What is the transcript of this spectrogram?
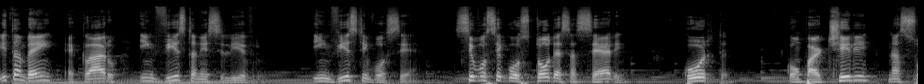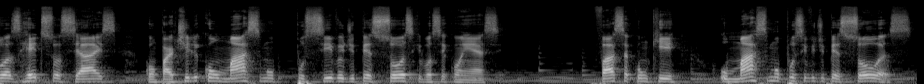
E também, é claro, invista nesse livro. Invista em você. Se você gostou dessa série, curta, compartilhe nas suas redes sociais, compartilhe com o máximo possível de pessoas que você conhece. Faça com que o máximo possível de pessoas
